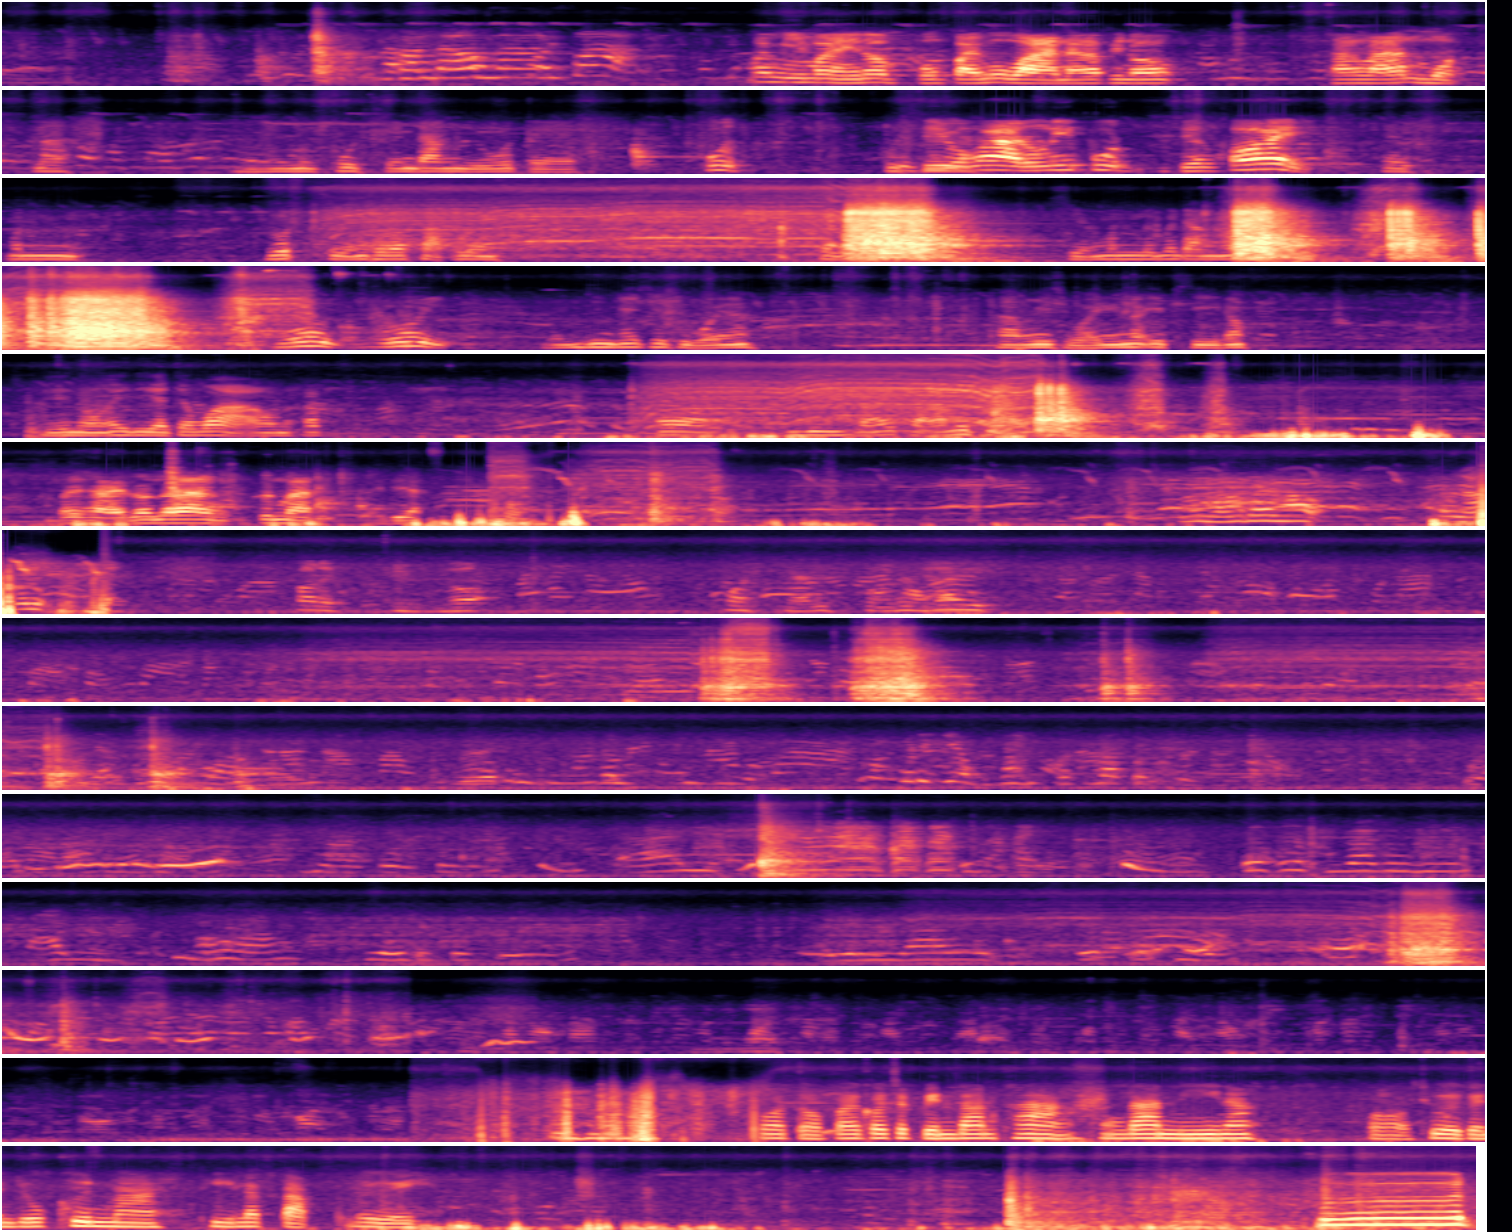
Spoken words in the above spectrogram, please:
ไม่มีไม้เนาะผมไปเมื่อวานนะครับ พี่น้องทางร้านหมดนะอันนี้มันพูดเสียงดังอยู่แต่ พูดพูดที่เสียงบอกดังว่าตรงนี้พูดเสียงค่อยแต่มันลดเสียงโทรศัพท์ลงแต่เสียงมันเลยไม่ดังนะโอ้ยโอ้ยผมยิงให้สวยๆนะถ้าไม่สวยนี่เนาะ FC เนาะเดี๋ยวน้องไอเดียจะว่าเอานะครับถ้ายิงซ้ายขวาไม่สวยไปถ่ายด้านล่างขึ้นมาไอเดีย เอาหนาไปครับเข้าเลยเนาะกดแขนกดเอาไป นะคะก็ต่อไปก็จะเป็นด้านข้างทางด้านนี้นะก็ช่วยกันยกขึ้นมาทีละตับเลยปืด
